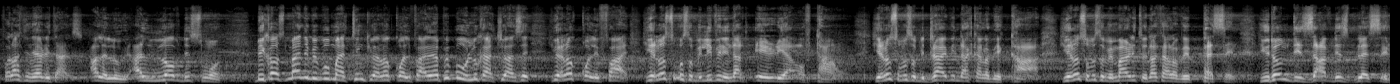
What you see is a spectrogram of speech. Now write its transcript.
for that inheritance. Hallelujah. I love this one. Because many people might think you are not qualified. There are people who look at you and say, You are not qualified. You're not supposed to be living in that area of town. You're not supposed to be driving that kind of a car. You're not supposed to be married to that kind of a person. You don't deserve this blessing.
